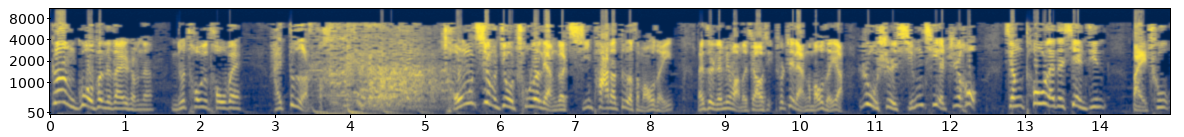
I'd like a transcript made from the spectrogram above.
更过分的在于什么呢？你说偷就偷呗，还嘚瑟。重庆就出了两个奇葩的嘚瑟毛贼。来自人民网的消息说，这两个毛贼啊，入室行窃之后，将偷来的现金摆出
